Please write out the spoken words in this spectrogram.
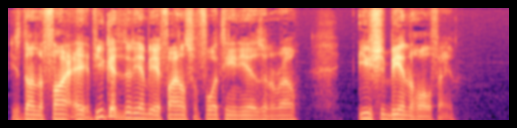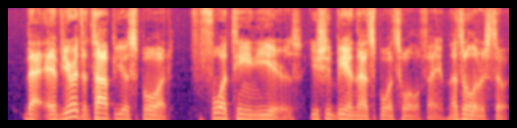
He's done the fine. If you get to do the NBA Finals for 14 years in a row, you should be in the Hall of Fame. That if you're at the top of your sport for 14 years, you should be in that sports Hall of Fame. That's all there is to it.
